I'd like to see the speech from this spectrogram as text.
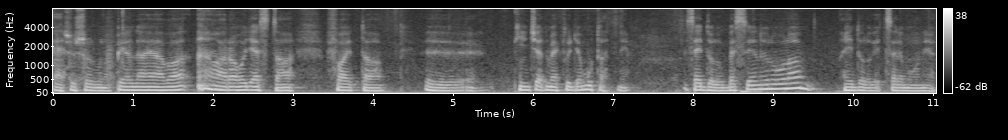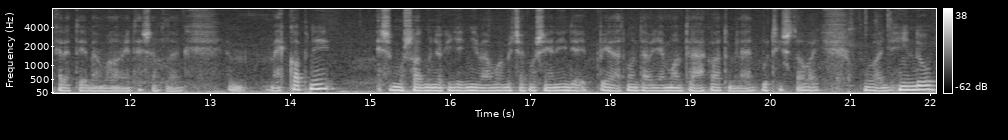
elsősorban a példájával, arra, hogy ezt a fajta ö, kincset meg tudja mutatni. Ez egy dolog beszélni róla, egy dolog egy ceremónia keretében valamit esetleg megkapni, és most hadd mondjuk hogy egy nyilvánvaló, csak most ilyen indiai példát mondtál, ilyen mantrákat, ami lehet buddhista vagy, vagy hindu,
